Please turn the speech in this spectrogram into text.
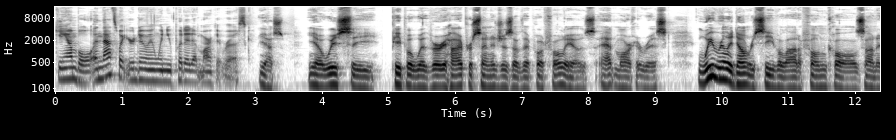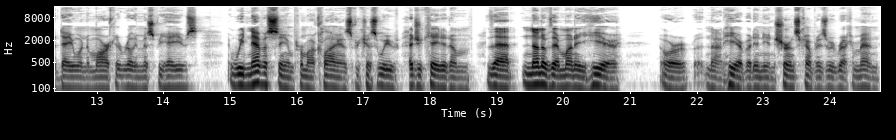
gamble. And that's what you're doing when you put it at market risk. Yes. Know, we see people with very high percentages of their portfolios at market risk. We really don't receive a lot of phone calls on a day when the market really misbehaves. We never see them from our clients because we've educated them that none of their money here, or not here, but in the insurance companies we recommend,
